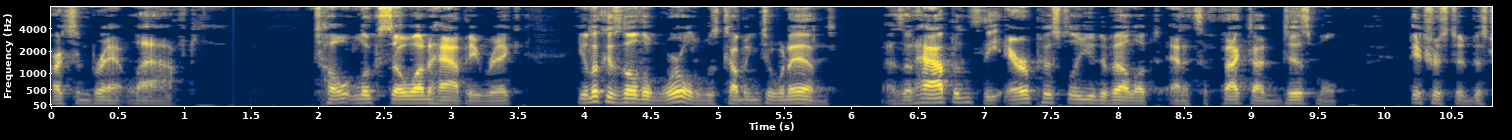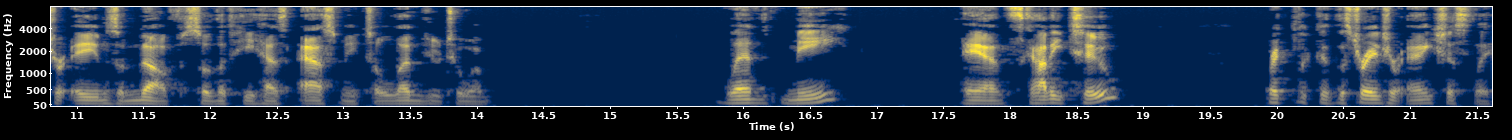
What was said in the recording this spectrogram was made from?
Hartson Brant laughed. Don't look so unhappy, Rick. You look as though the world was coming to an end. As it happens, the air pistol you developed and its effect on Dismal interested Mr. Ames enough so that he has asked me to lend you to him. Lend me? And Scotty too? Rick looked at the stranger anxiously.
